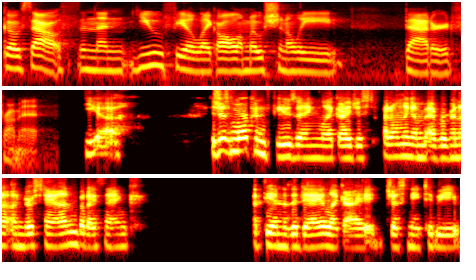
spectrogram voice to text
go south and then you feel like all emotionally battered from it. Yeah. It's just more confusing. Like I just I don't think I'm ever going to understand, but I think at the end of the day like I just need to be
